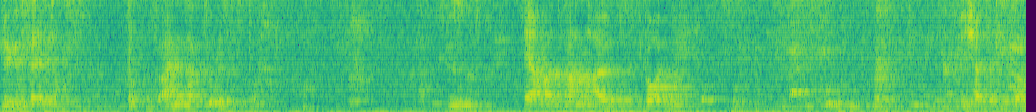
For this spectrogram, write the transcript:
Mir gefällt das. Dass einer sagt, so ist es doch. Wir sind ärmer dran als die Bäume. Ich heiße Kiefer.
